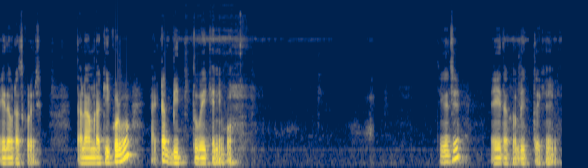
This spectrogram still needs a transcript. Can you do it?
এই দেখো টাচ করেছে। তাহলে আমরা কি করব? একটা বৃত্ত এঁকে নেব। ঠিক আছে? এই দেখো বৃত্ত এঁকে নিলাম।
